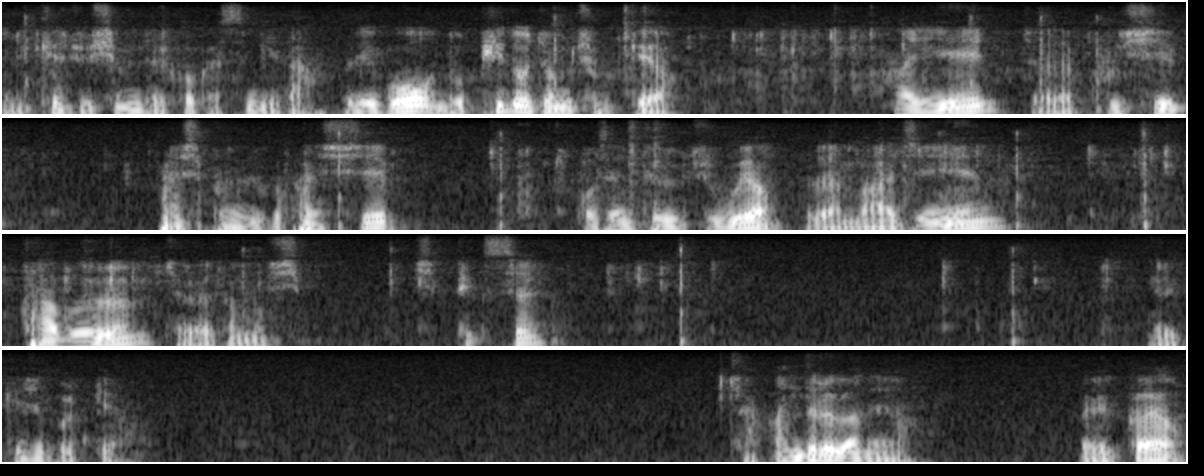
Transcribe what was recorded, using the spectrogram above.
이렇게 주시면 될 것 같습니다. 그리고 높이도 좀 줄게요. 하이 90 80%고 80%를 주고요. 그 다음 마진 탑을 제가 한번 10, 10픽셀 이렇게 줘볼게요. 자, 안 들어가네요. 왜일까요?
